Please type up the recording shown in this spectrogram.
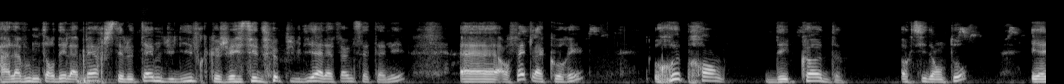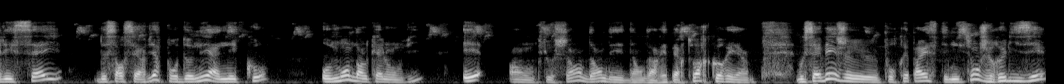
ah là, vous me tordez la perche, c'est le thème du livre que je vais essayer de publier à la fin de cette année. Euh, en fait, la Corée reprend des codes occidentaux et elle essaye de s'en servir pour donner un écho au monde dans lequel on vit et en piochant dans, un répertoire coréen. Vous savez, pour préparer cette émission, je relisais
